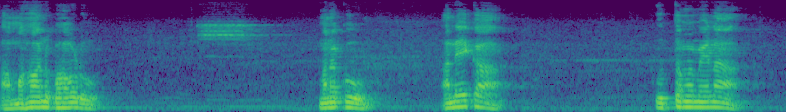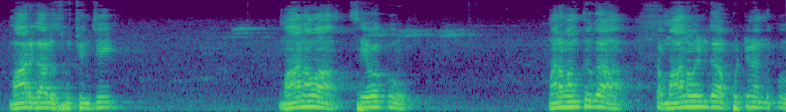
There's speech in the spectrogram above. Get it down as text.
ఆ మహానుభావుడు మనకు అనేక ఉత్తమమైన మార్గాలు సూచించి మానవ సేవకు మనవంతుగా ఒక మానవునిగా పుట్టినందుకు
